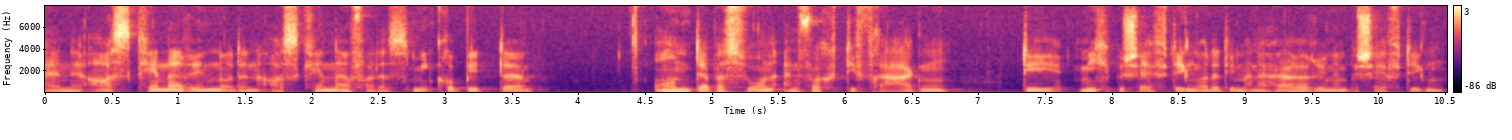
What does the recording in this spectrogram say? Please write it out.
eine Auskennerin oder einen Auskenner vor das Mikro bitte und der Person einfach die Fragen die mich beschäftigen oder die meine Hörerinnen beschäftigen,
